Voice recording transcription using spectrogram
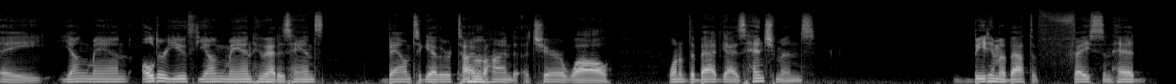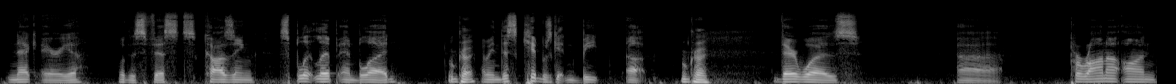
a young man, older youth, young man who had his hands bound together, tied Uh-huh. behind a chair, while one of the bad guy's henchmen beat him about the face and head, neck area with his fists, causing split lip and blood. Okay. I mean, this kid was getting beat up. Okay. There was uh, piranha on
